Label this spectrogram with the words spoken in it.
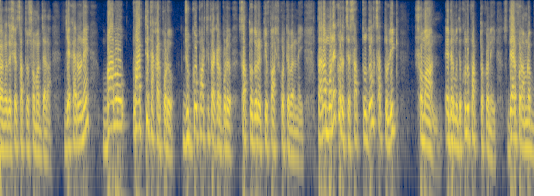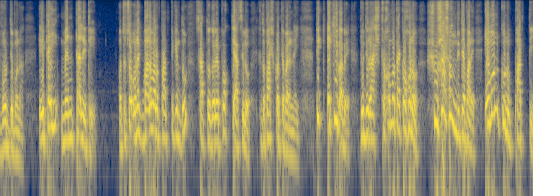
বাংলাদেশের ছাত্র সমাজ যারা। যে কারণে ভালো প্রার্থী থাকার পরেও, যোগ্য প্রার্থী থাকার পরেও ছাত্র দলের কেউ পাশ করতে পারে নাই। তারা মনে করেছে ছাত্র দল ছাত্রলীগ সমান, এদের মধ্যে কোনো পার্থক্য নেই। দেয়ারপর আমরা ভোট দেবো না। এটাই মেন্টালিটি অথচ অনেক ভালো ভালো প্রার্থী কিন্তু ছাত্র দলের পক্ষে আসিল, কিন্তু পাশ করতে পারে নাই। ঠিক একইভাবে, যদি রাষ্ট্র ক্ষমতায় কখনো সুশাসন দিতে পারে, এমন কোন প্রার্থী,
